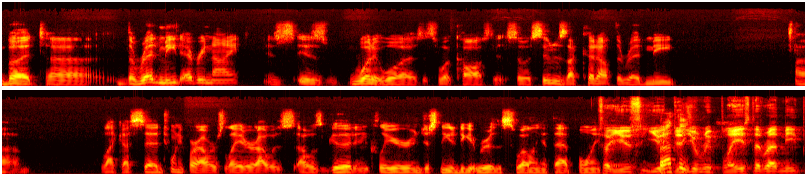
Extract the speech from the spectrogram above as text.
but uh, the red meat every night is is what it was. It's what caused it. So as soon as I cut out the red meat, um, like I said, 24 hours later, I was I was good and clear, and just needed to get rid of the swelling at that point. So you you did think- you replace the red meat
